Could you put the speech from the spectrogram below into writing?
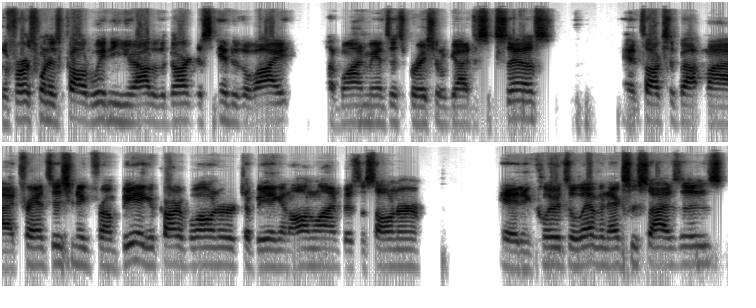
The first one is called Leading You Out of the Darkness into the Light, a blind man's inspirational guide to success and talks about my transitioning from being a carnival owner to being an online business owner. It includes 11 exercises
